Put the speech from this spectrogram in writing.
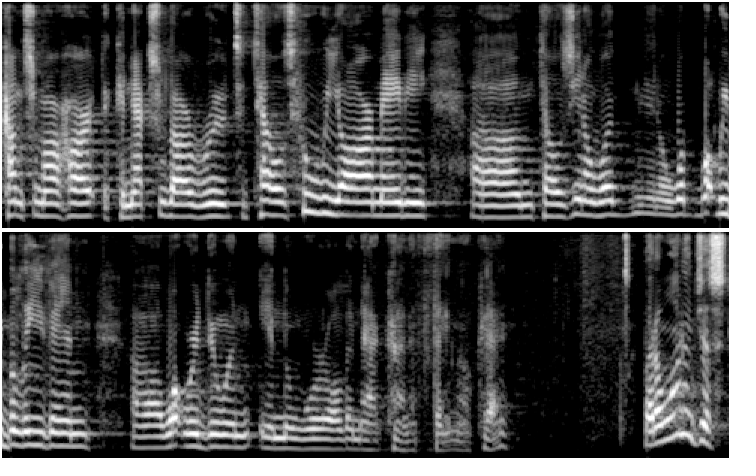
comes from our heart, that connects with our roots. It tells who we are, maybe, um, tells, you know, what, you know what, what we believe in, uh, what we're doing in the world and that kind of thing, okay? But I want to just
